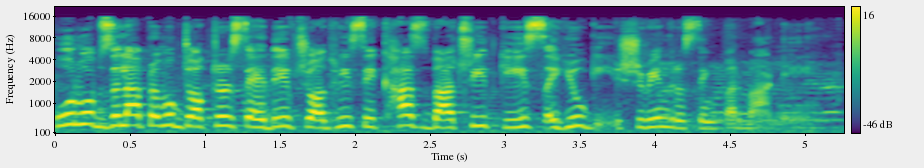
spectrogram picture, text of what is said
पूर्व उप जिला प्रमुख डॉक्टर सहदेव चौधरी से खास बातचीत की सहयोगी शिवेंद्र सिंह परमार ने।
